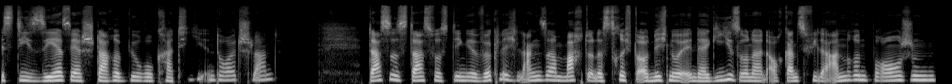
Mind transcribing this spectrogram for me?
ist die sehr, sehr starre Bürokratie in Deutschland. Das ist das, was Dinge wirklich langsam macht. Und es trifft auch nicht nur Energie, sondern auch ganz viele andere Branchen.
